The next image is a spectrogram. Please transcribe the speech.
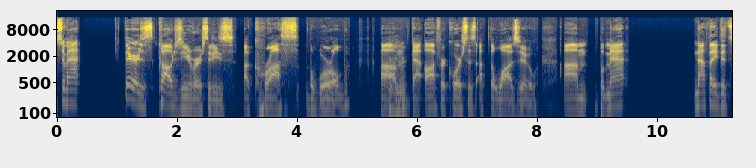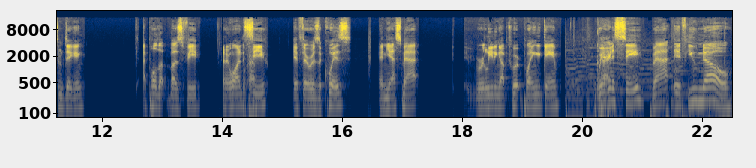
so, Matt, there's colleges and universities across the world um, that offer courses up the wazoo. Um, but, Matt, not that I did some digging, I pulled up BuzzFeed and I wanted to see if there was a quiz. And yes, Matt, we're leading up to it, playing a game. We're going to see, Matt, if you know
